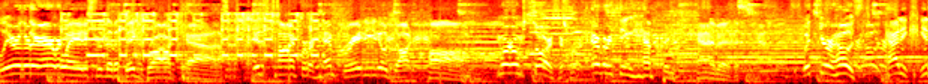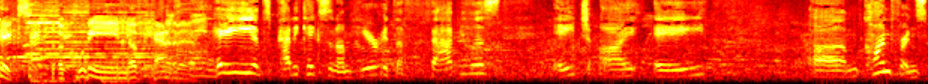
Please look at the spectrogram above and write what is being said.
clear their airways for the big broadcast. It's time for hempradio.com, your source for everything hemp and cannabis. With your host, Patty Cakes, the queen of cannabis. Hey, it's Patty Cakes, and I'm here at the fabulous HIA um, conference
